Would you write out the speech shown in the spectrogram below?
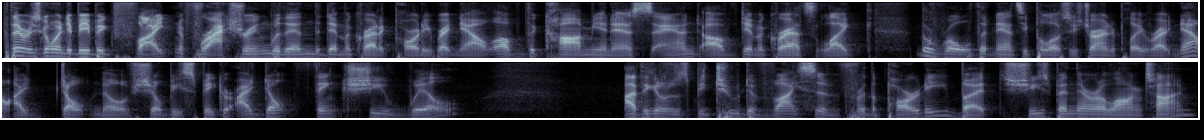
But there is going to be a big fight and a fracturing within the Democratic Party right now of the communists and of Democrats like the role that Nancy Pelosi is trying to play right now. I don't know if she'll be Speaker. I don't think she will. I think it'll just be too divisive for the party, but she's been there a long time.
